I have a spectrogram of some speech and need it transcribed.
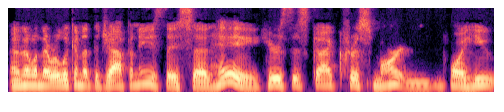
And then when they were looking at the Japanese, they said, "Hey, here's this guy Chris Martin. Boy, he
